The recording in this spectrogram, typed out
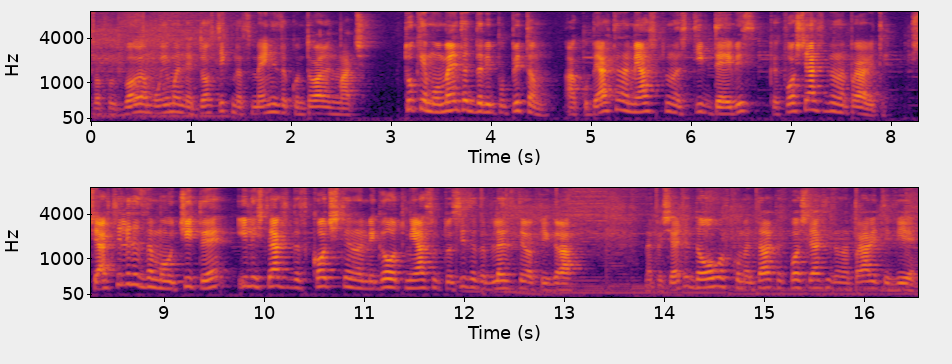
В отбора му има недостиг на смени за контролен матч. Тук е моментът да ви попитам, ако бяхте на мястото на Стив Дейвис, какво щяхте да направите? Щяхте ли да замълчите или щяхте да скочите на мига от мястото си, за да влезете в игра? Напишете долу в коментар какво щяхте да направите вие.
